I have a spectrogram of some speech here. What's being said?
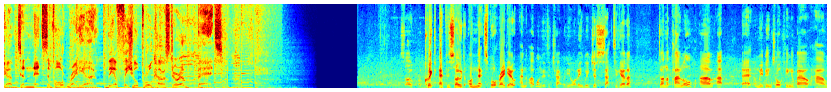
Welcome to NetSupport Radio, the official broadcaster of Bett. So, a quick episode on NetSupport Radio, and I wanted to chat with you, Olly. We've just sat together, done a panel uh, at Bett, and we've been talking about how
